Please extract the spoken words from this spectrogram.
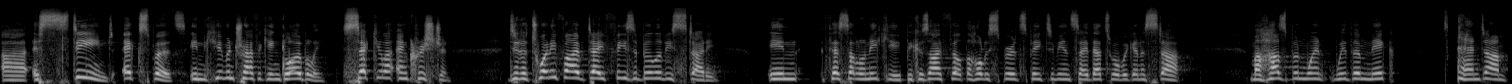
uh, esteemed experts in human trafficking globally, secular and Christian, did a 25 day feasibility study in Thessaloniki because I felt the Holy Spirit speak to me and say, that's where we're going to start. My husband went with them, Nick, and um,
